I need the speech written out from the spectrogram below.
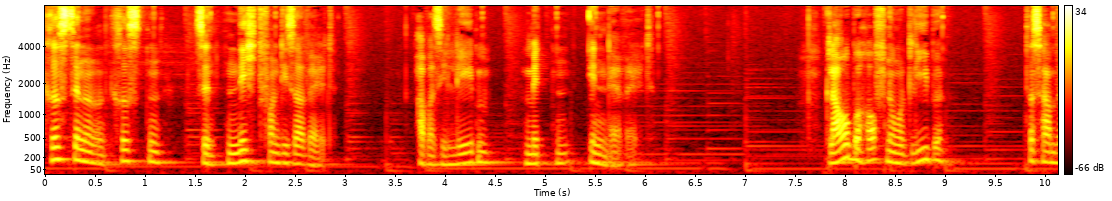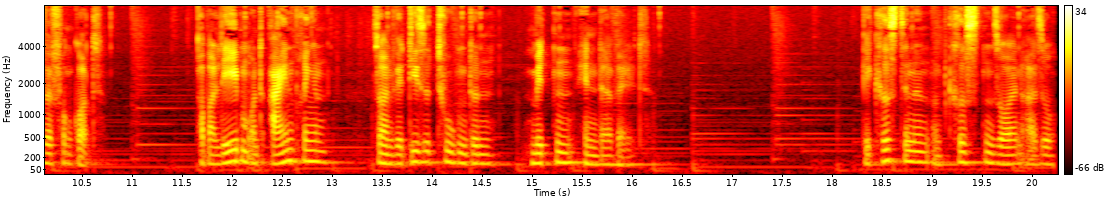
Christinnen und Christen sind nicht von dieser Welt, aber sie leben mitten in der Welt. Glaube, Hoffnung und Liebe, das haben wir von Gott. Aber leben und einbringen sollen wir diese Tugenden mitten in der Welt. Wir Christinnen und Christen sollen also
